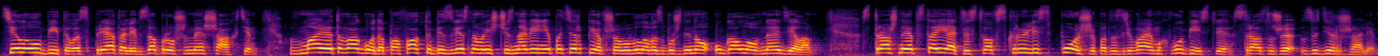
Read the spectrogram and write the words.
Тело убитого спрятали в заброшенной шахте. В мае этого года по факту безвестного исчезновения потерпевшего было возбуждено уголовное дело. Страшные обстоятельства вскрылись позже, подозреваемых в убийстве сразу же задержали.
